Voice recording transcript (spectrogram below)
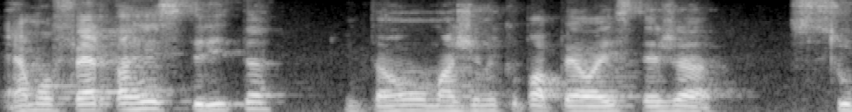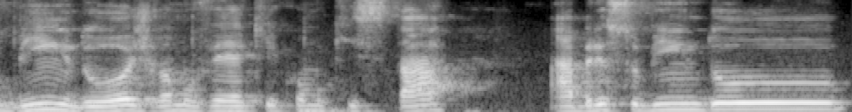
é uma oferta restrita. Então imagino que o papel aí esteja subindo hoje. Vamos ver aqui como que está. Abriu subindo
